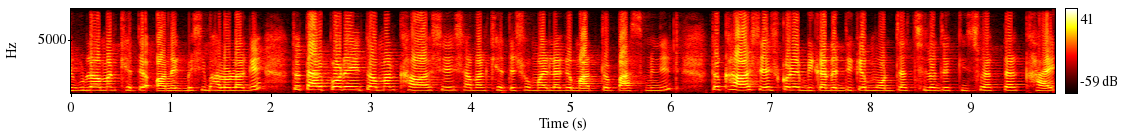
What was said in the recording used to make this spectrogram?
এগুলো আমার খেতে অনেক বেশি ভালো লাগে। তো তারপরে এই তো আমার খাওয়া শেষ। আমার খেতে সময় লাগে মাত্র পাঁচ মিনিট। তো খাওয়া শেষ করে বিকালের দিকে মন চাচ্ছিল যে কিছু একটা খাই।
